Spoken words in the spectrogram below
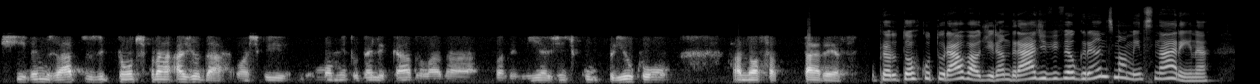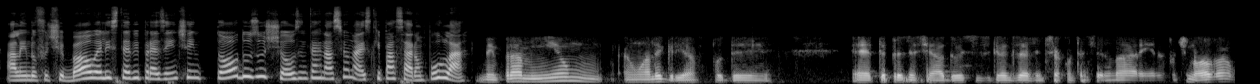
estivemos aptos e prontos para ajudar. Eu acho que no momento delicado lá da pandemia a gente cumpriu com a nossa tarefa. O produtor cultural Valdir Andrade viveu grandes momentos na arena. Além do futebol, ele esteve presente em todos os shows internacionais que passaram por lá. Bem, para mim é, um, é, uma alegria poder é, ter presenciado esses grandes eventos que aconteceram na Arena Fonte Nova,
